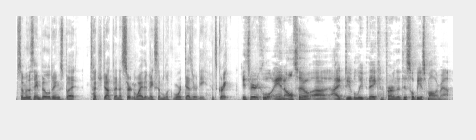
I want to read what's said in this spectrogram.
some of the same buildings, but touched up in a certain way that makes them look more deserty. It's great. It's very cool. And also, uh, I do believe they confirmed that this will be a smaller map.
